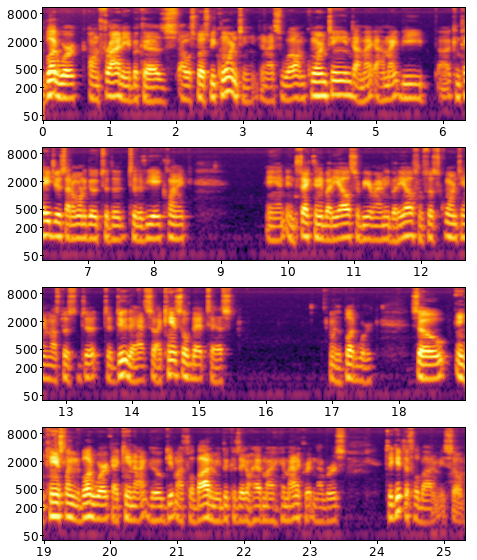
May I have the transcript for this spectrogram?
the blood work on Friday because I was supposed to be quarantined, and I said, "Well, I'm quarantined. I might I might be uh, contagious. I don't want to go to the to the VA clinic and infect anybody else or be around anybody else. I'm supposed to quarantine. I'm not supposed to, to do that. So I canceled that test. or the blood work. So, in canceling the blood work, I cannot go get my phlebotomy because they don't have my hematocrit numbers to get the phlebotomy. So,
